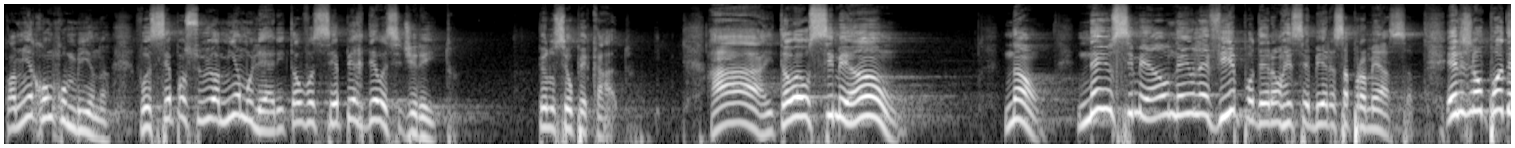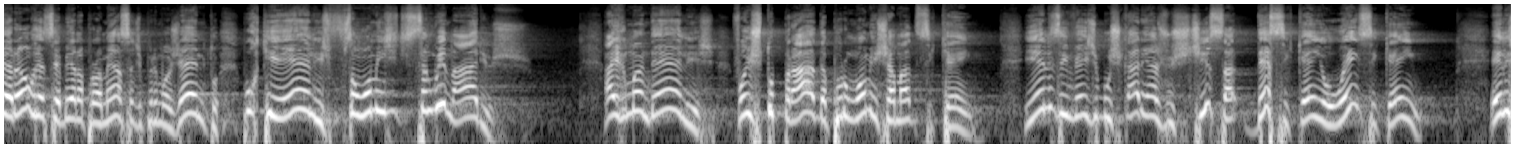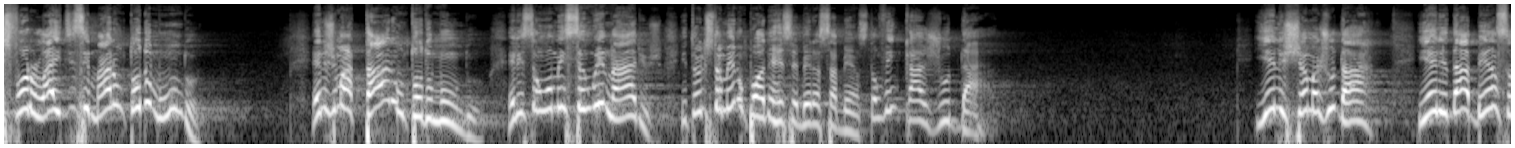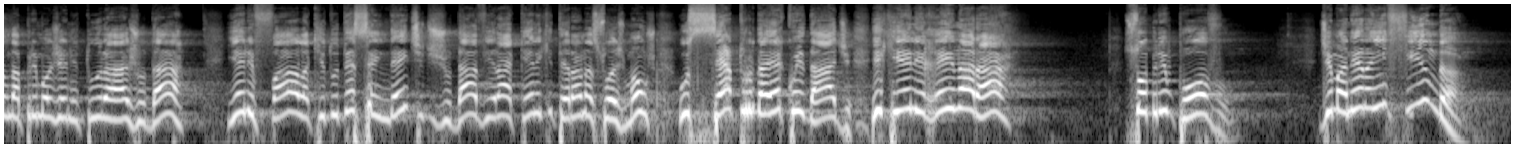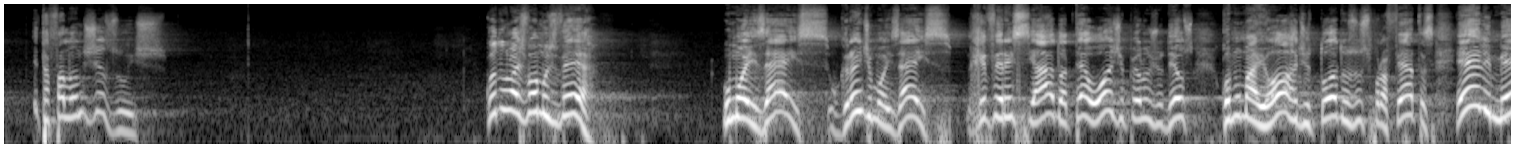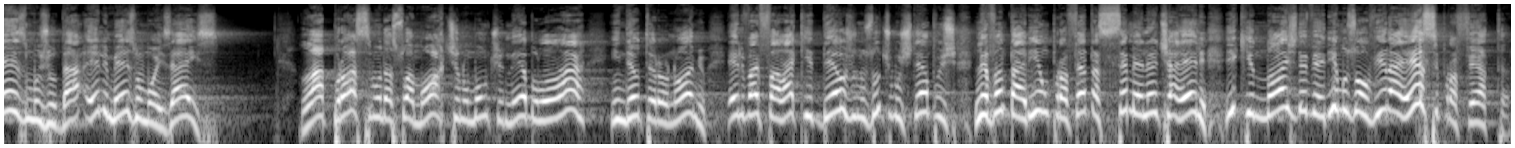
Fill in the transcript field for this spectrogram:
com a minha concubina. Você possuiu a minha mulher, então você perdeu esse direito pelo seu pecado. Ah, então é o Simeão. Não, nem o Simeão, nem o Levi poderão receber essa promessa. Eles não poderão receber a promessa de primogênito, porque eles são homens sanguinários. A irmã deles foi estuprada por um homem chamado Siquém. E eles, em vez de buscarem a justiça de Siquém ou em Siquém, eles foram lá e dizimaram todo mundo. Eles mataram todo mundo. Eles são homens sanguinários. Então eles também não podem receber essa benção. Então vem cá Judá. E ele chama Judá. E ele dá a bênção da primogenitura a Judá. E ele fala que do descendente de Judá virá aquele que terá nas suas mãos o cetro da equidade. E que ele reinará sobre o povo. De maneira infinda. Ele está falando de Jesus. Quando nós vamos ver o Moisés, o grande Moisés, referenciado até hoje pelos judeus como o maior de todos os profetas, ele mesmo Judá, ele mesmo Moisés, lá próximo da sua morte no Monte Nebo, lá em Deuteronômio, ele vai falar que Deus nos últimos tempos levantaria um profeta semelhante a ele e que nós deveríamos ouvir a esse profeta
